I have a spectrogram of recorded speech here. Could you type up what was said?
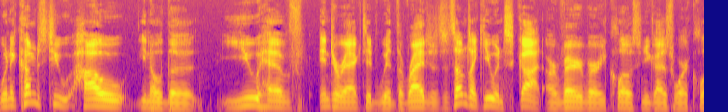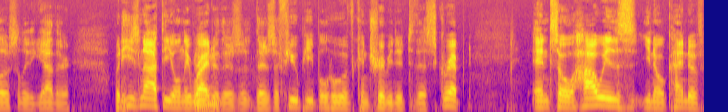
when it comes to how you know the you have interacted with the writers, it sounds like you and Scott are very, very close, and you guys work closely together. But he's not the only writer. Mhm. There's a, there's a few people who have contributed to the script, and so how is you know kind of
